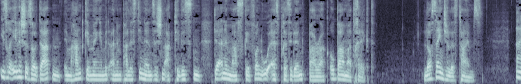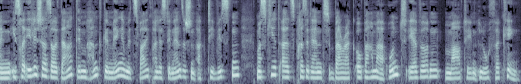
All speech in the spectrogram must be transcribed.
Israelische Soldaten im Handgemenge mit einem palästinensischen Aktivisten, der eine Maske von US-Präsident Barack Obama trägt. Los Angeles Times Ein israelischer Soldat im Handgemenge mit zwei palästinensischen Aktivisten maskiert als Präsident Barack Obama und ehrwürden Martin Luther King.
